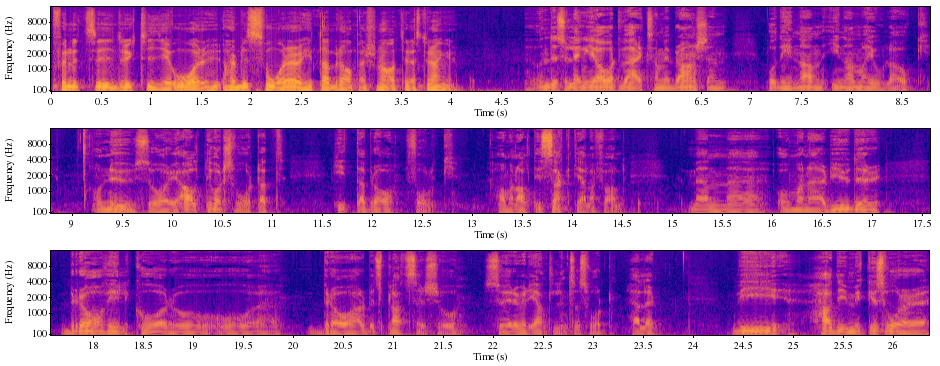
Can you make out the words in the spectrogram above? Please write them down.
Funnits i drygt tio år. Har det blivit svårare att hitta bra personal till restauranger? Under så länge jag har varit verksam i branschen, både innan, innan Majola och, och nu, så har det alltid varit svårt att hitta bra folk. Har man alltid sagt i alla fall. Men eh, om man erbjuder bra villkor och, och eh, bra arbetsplatser så, så är det väl egentligen inte så svårt heller. Vi hade ju mycket svårare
